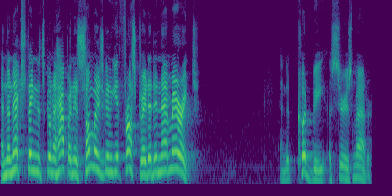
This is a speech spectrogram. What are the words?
And the next thing that's going to happen is somebody's going to get frustrated in that marriage. And it could be a serious matter.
